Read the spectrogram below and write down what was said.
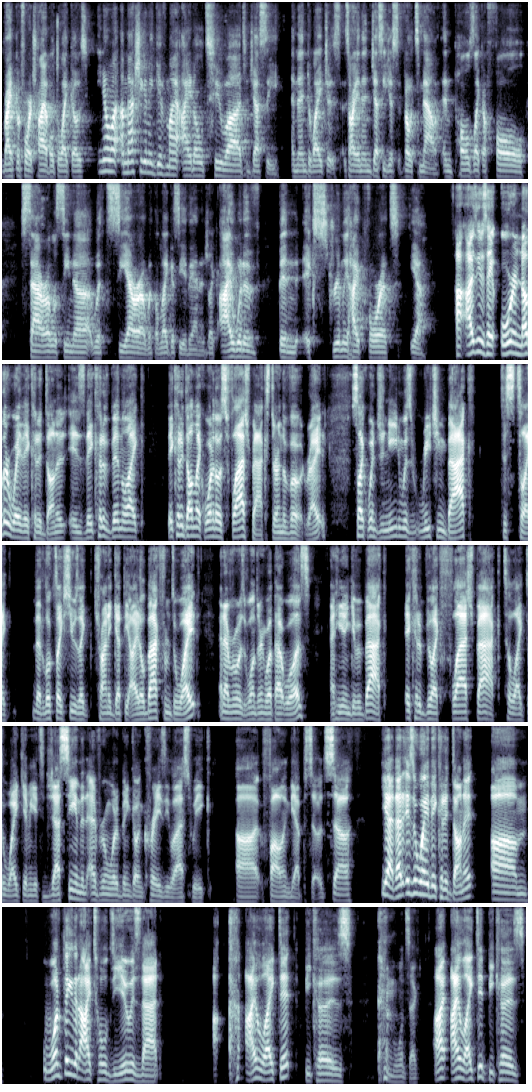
right before tribal, Dwight goes, you know what? I'm actually going to give my idol to uh, to Jesse, and then Dwight just sorry, and then Jesse just votes him out and pulls like a full Sarah Lacina with Sierra with a legacy advantage. Like I would have been extremely hyped for it. Yeah, I was going to say, or another way they could have done it is they could have been like, they could have done like one of those flashbacks during the vote, right? So like when Janine was reaching back to like, that looked like she was like trying to get the idol back from Dwight, and everyone was wondering what that was, and he didn't give it back. It could have been like flashback to like Dwight giving it to Jesse, and then everyone would have been going crazy last week, uh, following the episode. So yeah, that is a way they could have done it. Um, one thing that I told you is that I liked it because one sec. I I liked it because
